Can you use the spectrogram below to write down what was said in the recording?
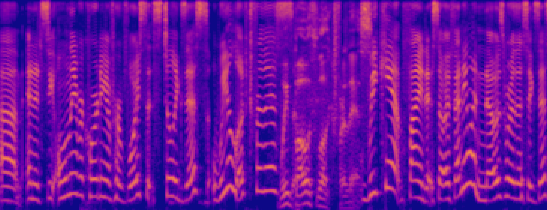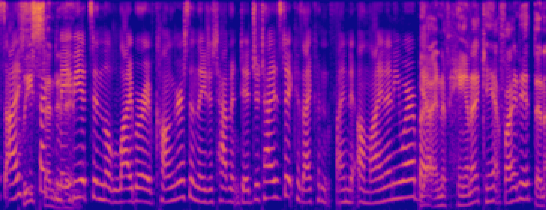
Um, and it's the only recording of her voice that still exists. We looked for this. We both looked for this. We can't find it. So if anyone knows where this exists, I Please suspect it maybe in. it's in the Library of Congress and they just haven't digitized it because I couldn't find it online anywhere. But yeah, and if Hannah can't find it, then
